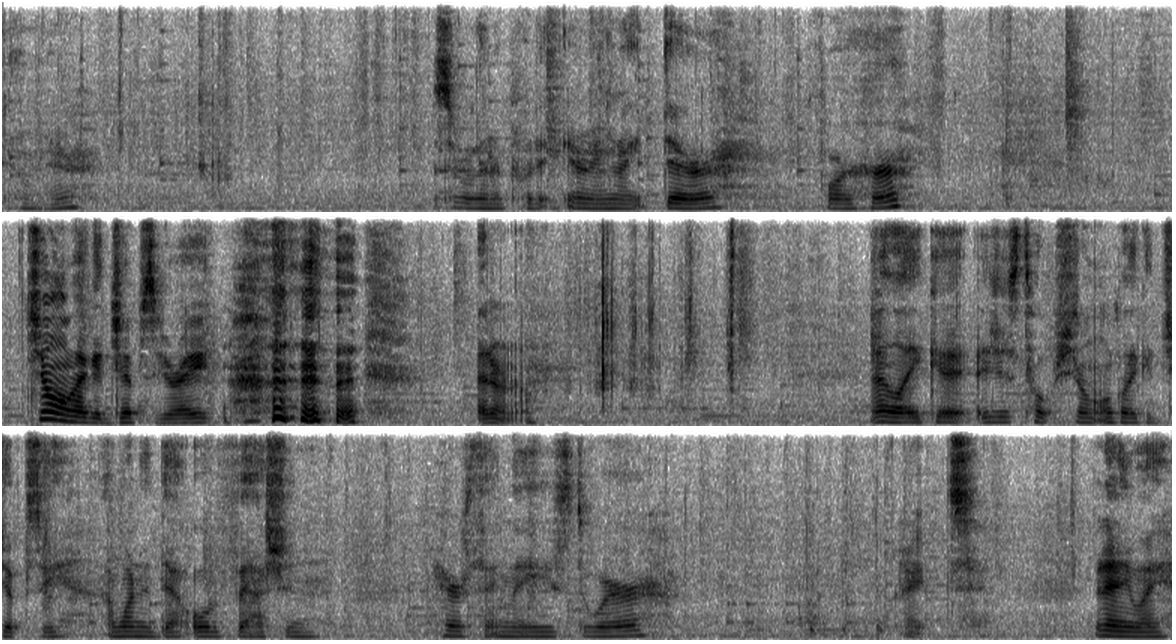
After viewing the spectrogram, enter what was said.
Down there. So we're gonna put an earring right there for her. She don't look like a gypsy, right? I don't know. I like it. I just hope she don't look like a gypsy. I wanted that old-fashioned hair thing they used to wear. Right. But anyway,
